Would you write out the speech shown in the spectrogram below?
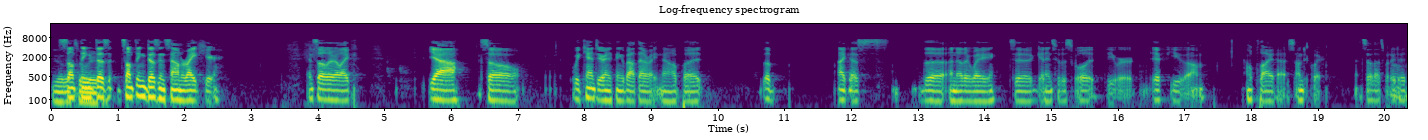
Yeah, something doesn't something doesn't sound right here. And so they're like, yeah, so we can't do anything about that right now, but the I guess the another way to get into the school if you were if you um applied as undeclared. And so that's what I did.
